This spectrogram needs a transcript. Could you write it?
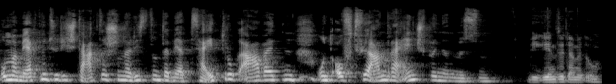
Und man merkt natürlich stark, dass Journalisten unter mehr Zeitdruck arbeiten und oft für andere einspringen müssen. Wie gehen Sie damit um?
